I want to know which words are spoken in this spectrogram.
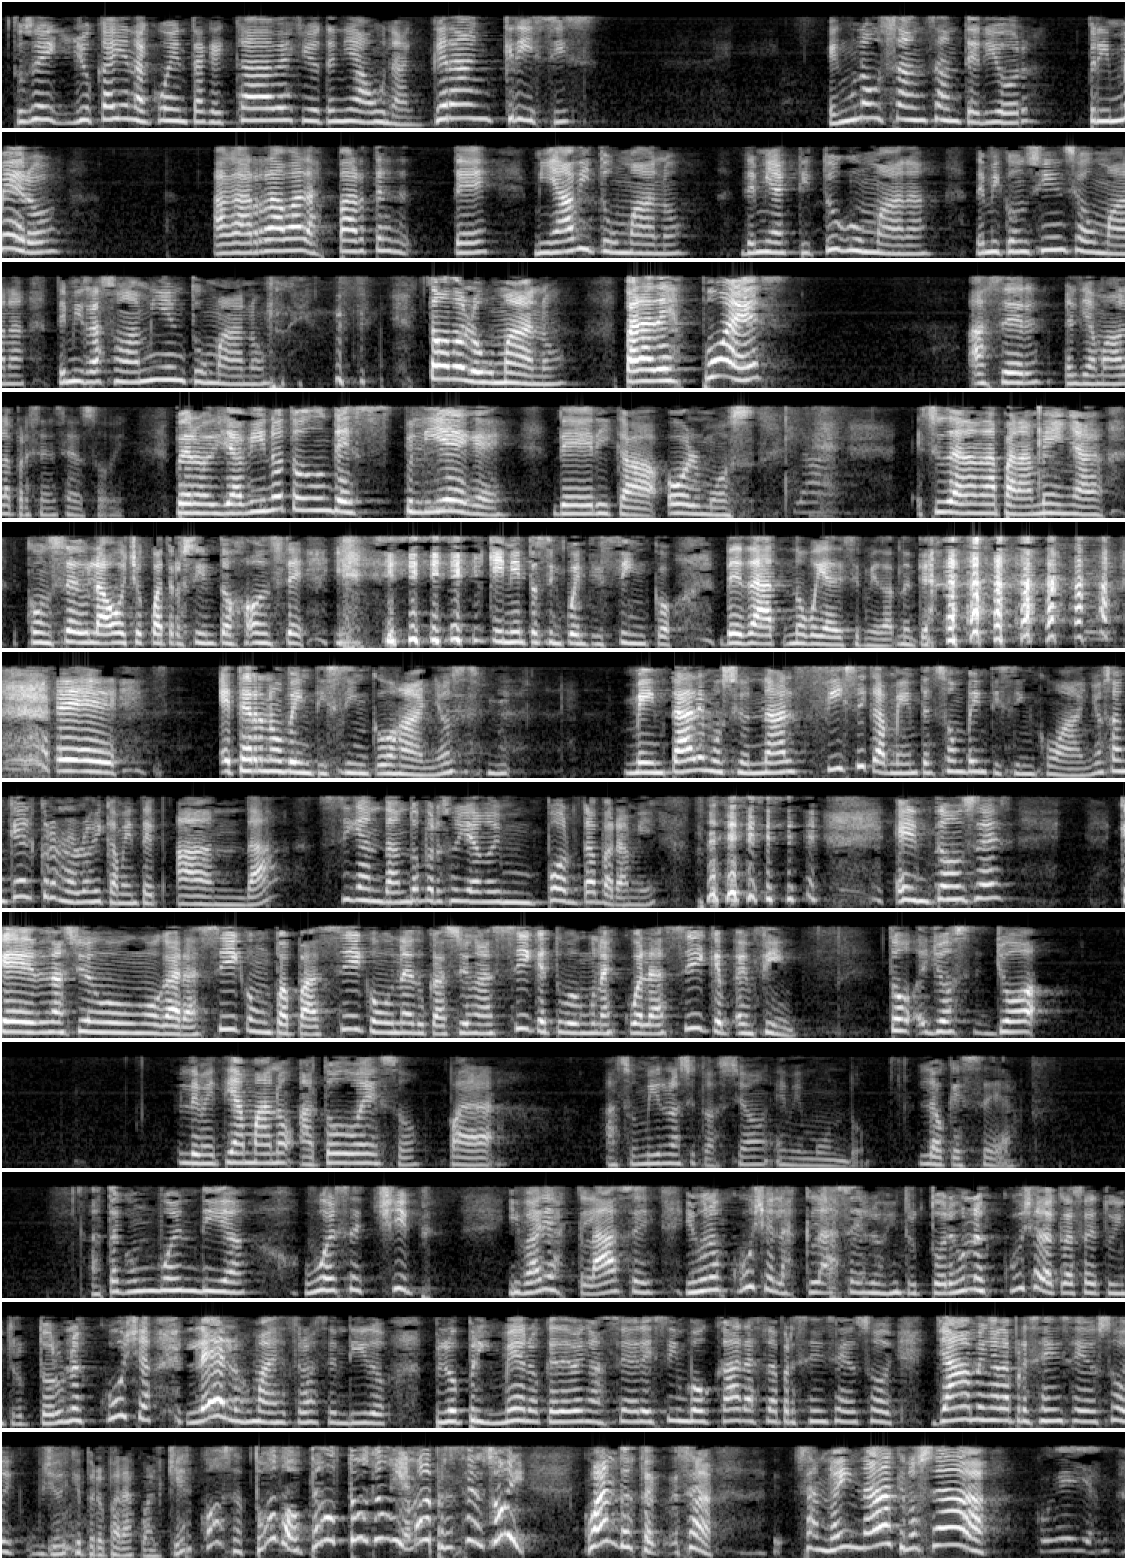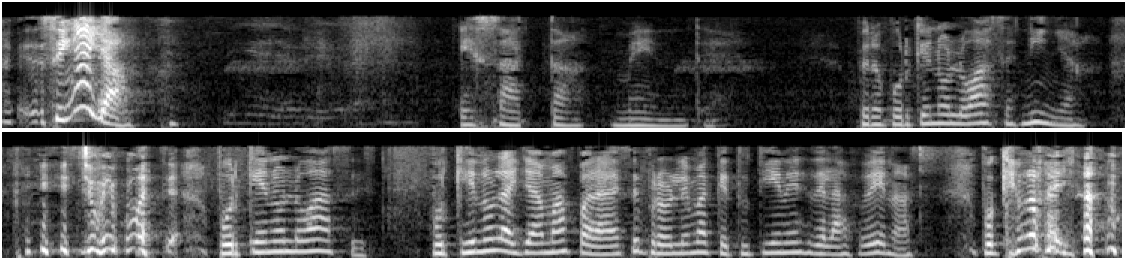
Entonces yo caí en la cuenta que cada vez que yo tenía una gran crisis, en una usanza anterior, primero agarraba las partes de mi hábito humano, de mi actitud humana, de mi conciencia humana, de mi razonamiento humano, todo lo humano, para después hacer el llamado a la presencia de Soy. Pero ya vino todo un despliegue de Erika Olmos ciudadana panameña con cédula 8411 555 de edad, no voy a decir mi edad, no eh, eternos 25 años, mental, emocional, físicamente son 25 años, aunque él cronológicamente anda, sigue andando, pero eso ya no importa para mí. Entonces, que nació en un hogar así, con un papá así, con una educación así, que estuvo en una escuela así, que, en fin, yo, yo le metía mano a todo eso para asumir una situación en mi mundo, lo que sea. Hasta que un buen día hubo ese chip y varias clases, y uno escucha las clases de los instructores, uno escucha la clase de tu instructor, uno escucha, lee los maestros ascendidos. Lo primero que deben hacer es invocar a la presencia de Soy. Llamen a la presencia de Soy. Yo dije, pero para cualquier cosa, todo, todo, todo, todo llamar a la presencia de Soy. ¿Cuándo? Está? O, sea, o sea, no hay nada que no sea... Con ella. Sin ella. Exactamente. Pero ¿por qué no lo haces, niña? Yo mismo decía, ¿por qué no lo haces? ¿Por qué no la llamas para ese problema que tú tienes de las venas? ¿Por qué no la llamas?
